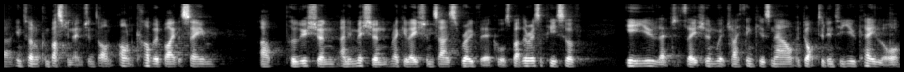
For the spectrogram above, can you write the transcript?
uh, internal combustion engines aren't, aren't covered by the same uh, pollution and emission regulations as road vehicles, but there is a piece of EU legislation which I think is now adopted into UK law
